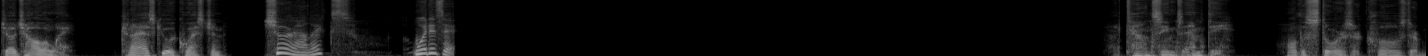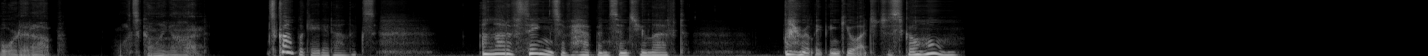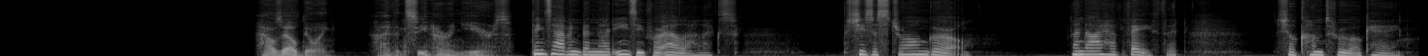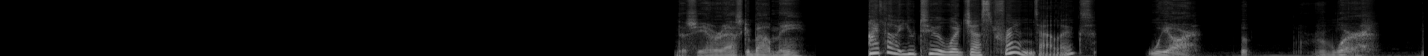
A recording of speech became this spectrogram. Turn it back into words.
Judge Holloway, can I ask you a question? Sure, Alex. What is it? The town seems empty. All the stores are closed or boarded up. What's going on? It's complicated, Alex. A lot of things have happened since you left. I really think you ought to just go home. How's Elle doing? I haven't seen her in years. Things haven't been that easy for Elle, Alex. She's a strong girl, and I have faith that she'll come through okay. Does she ever ask about me? I thought you two were just friends, Alex. We are. Were.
